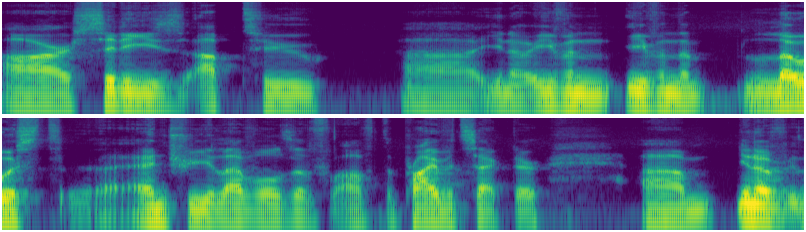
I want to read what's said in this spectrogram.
our cities up to uh, you know, even even the lowest uh, entry levels of, of the private sector. Um, you know,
